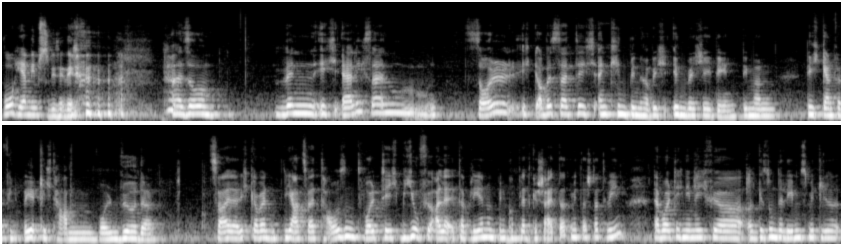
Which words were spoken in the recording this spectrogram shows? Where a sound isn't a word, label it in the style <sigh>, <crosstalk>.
Woher nimmst du diese Idee? <laughs> also, wenn ich ehrlich sein soll, ich glaube, seit ich ein Kind bin, habe ich irgendwelche Ideen, die, man, die ich gern verwirklicht haben wollen würde. Zwei, ich glaube, im Jahr 2000 wollte ich Bio für alle etablieren und bin komplett gescheitert mit der Stadt Wien. Da wollte ich nämlich für äh, gesunde Lebensmittel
